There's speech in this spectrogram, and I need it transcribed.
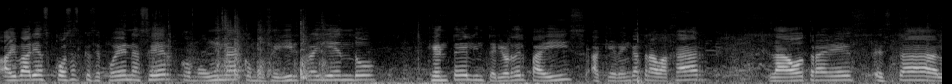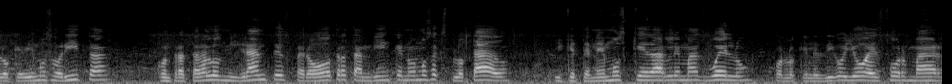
hay varias cosas que se pueden hacer, como una, como seguir trayendo gente del interior del país a que venga a trabajar. La otra es esta, lo que vimos ahorita, contratar a los migrantes, pero otra también que no hemos explotado y que tenemos que darle más vuelo, por lo que les digo yo, es formar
